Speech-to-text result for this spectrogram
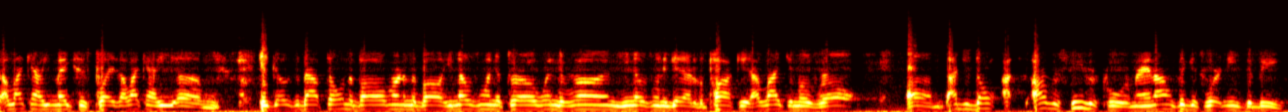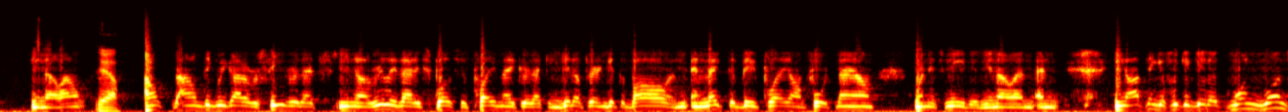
I like how he makes his plays. I like how he um, he goes about throwing the ball, running the ball. He knows when to throw, when to run. He knows when to get out of the pocket. I like him overall. Um, I just don't. I, our receiver core, man. I don't think it's where it needs to be. You know, I don't. Yeah. I don't, think we got a receiver that's you know really that explosive playmaker that can get up there and get the ball and, and make the big play on fourth down when it's needed. You know, and and you know I think if we could get a one one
